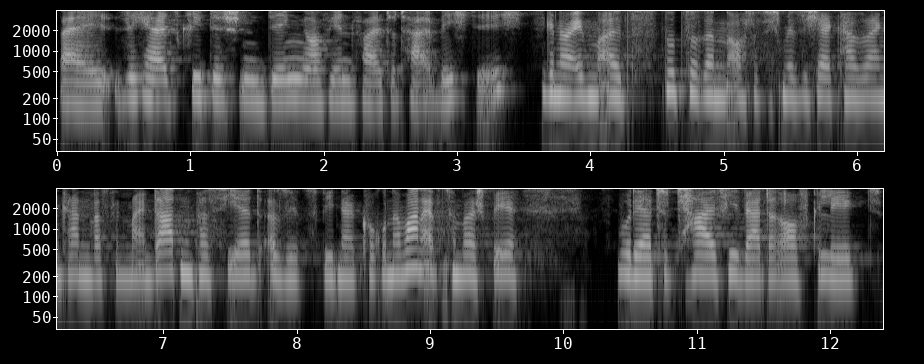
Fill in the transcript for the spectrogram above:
bei sicherheitskritischen Dingen auf jeden Fall total wichtig. Genau, eben als Nutzerin auch, dass ich mir sicher sein kann, was mit meinen Daten passiert. Also jetzt wie in der Corona-Warn-App zum Beispiel wurde ja total viel Wert darauf gelegt,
